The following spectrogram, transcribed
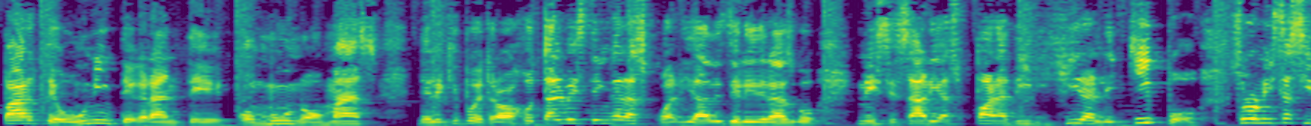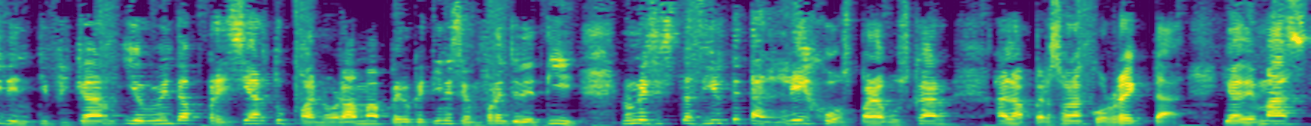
parte o un integrante común o más del equipo de trabajo tal vez tenga las cualidades de liderazgo necesarias para dirigir al equipo. Solo necesitas identificar y obviamente apreciar tu panorama pero que tienes enfrente de ti. No necesitas irte tan lejos para buscar a la persona correcta. Y además,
